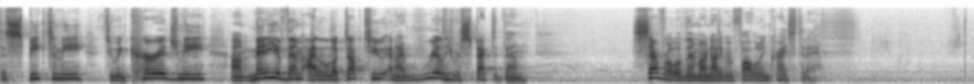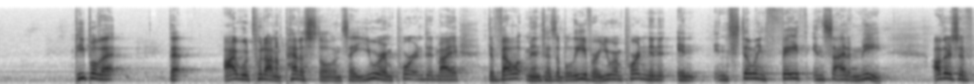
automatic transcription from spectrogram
to speak to me, to encourage me. Um, many of them I looked up to and I really respected them. Several of them are not even following Christ today. People that, that I would put on a pedestal and say, You were important in my development as a believer, you were important in, in instilling faith inside of me. Others have,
